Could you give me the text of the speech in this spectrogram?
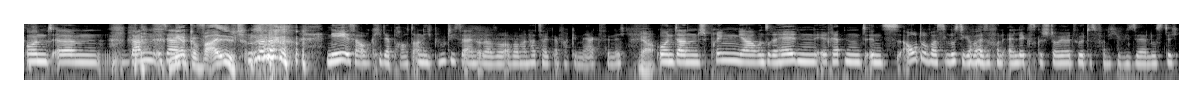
Und ähm, dann ist ja. Mehr Gewalt! Nee, ist auch okay, der braucht auch nicht blutig sein oder so, aber man hat's halt einfach gemerkt, finde ich. Ja. Und dann springen ja unsere Helden rettend ins Auto, was lustigerweise von Alex gesteuert wird. Das fand ich irgendwie sehr lustig,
